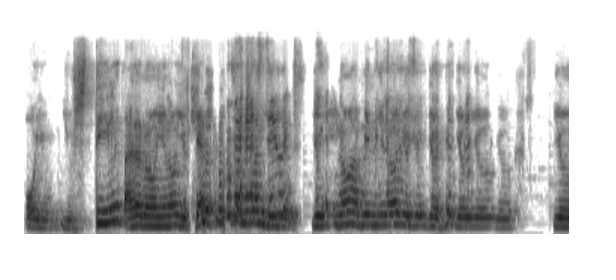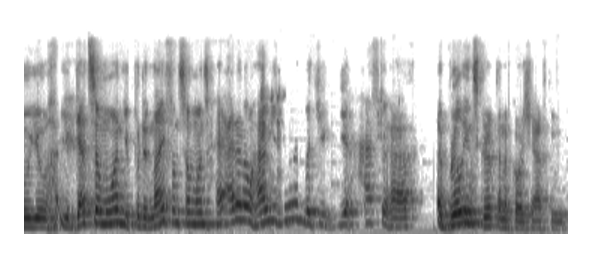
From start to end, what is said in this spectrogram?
or you, you steal it. I don't know, you know, you get it from someone. you, you, know, I mean, you know, you, you, you, you, you, you you you you get someone you put a knife on someone's head i don't know how you do it but you you have to have a brilliant script and of course you have to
